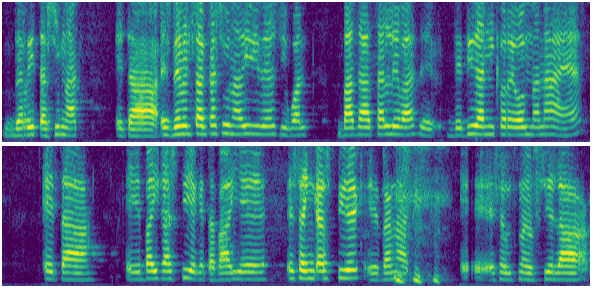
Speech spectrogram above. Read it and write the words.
berritasunak, eta ez nebeltan kasun adibidez, igual bada talde bat, e, beti danik hor egon dana ez, eta e, bai gaztiek eta bai e, esain gaztiek, e, danak e, ezagutzen dauziela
